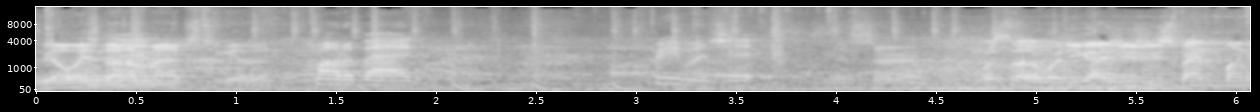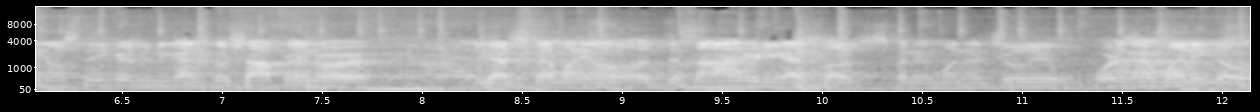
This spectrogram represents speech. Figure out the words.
We always And got to then- match together. Prada bag. Pretty much it. Yes, sir. What's the what do you guys usually spend money on sneakers when you guys go shopping, or you guys spend money on a designer? Do you guys love spending money on jewelry? Where does your money go?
